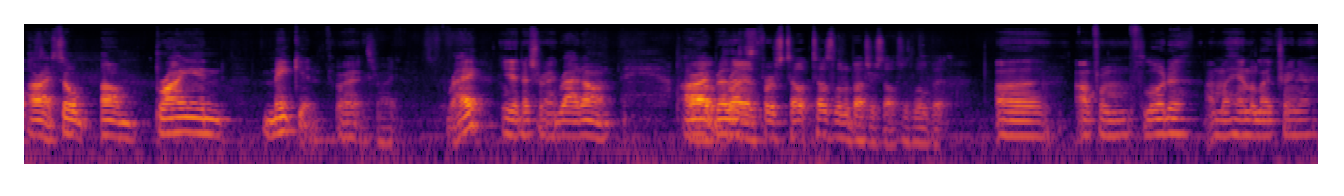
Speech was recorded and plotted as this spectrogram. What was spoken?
All right, so um, Brian Macon, Right. That's right. right? Yeah, that's right. Right on. All right, Uh, brothers. Brian, first tell, tell us a little about yourself, just a little bit. Uh, I'm from Florida. I'm a Handle Life trainer.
